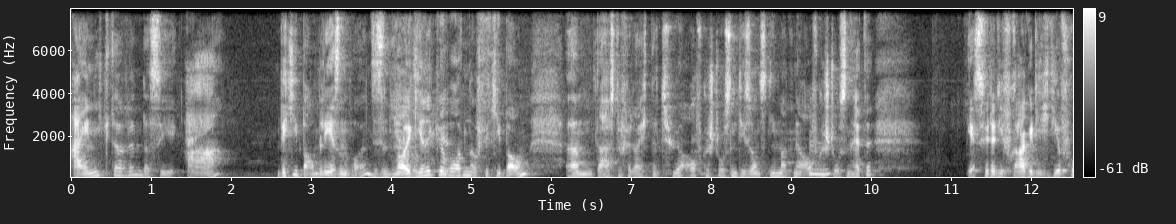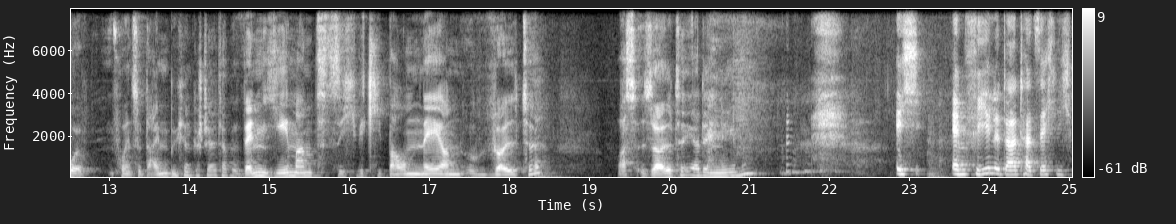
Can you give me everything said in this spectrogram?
einig darin, dass sie A, Vicky Baum lesen wollen. Sie sind neugierig geworden auf Vicky Baum. Ähm, da hast du vielleicht eine Tür aufgestoßen, die sonst niemand mehr mhm. aufgestoßen hätte. Jetzt wieder die Frage, die ich dir vor, vorhin zu deinen Büchern gestellt habe. Wenn jemand sich Wikibaum nähern wollte, was sollte er denn nehmen? Ich empfehle da tatsächlich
